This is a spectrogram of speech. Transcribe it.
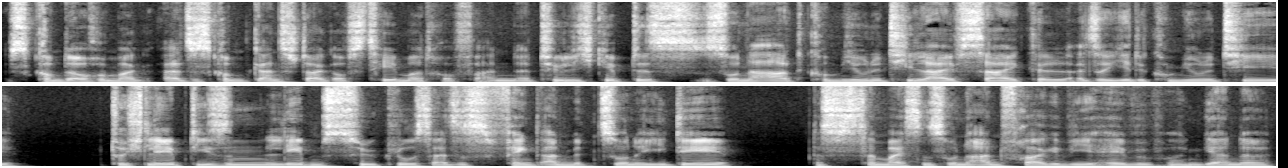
es kommt auch immer, also es kommt ganz stark aufs Thema drauf an. Natürlich gibt es so eine Art Community Lifecycle, also jede Community durchlebt diesen Lebenszyklus. Also es fängt an mit so einer Idee, das ist dann meistens so eine Anfrage wie, hey, wir wollen gerne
